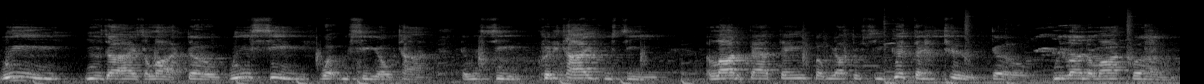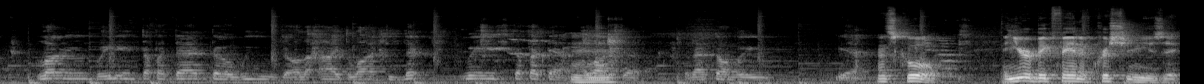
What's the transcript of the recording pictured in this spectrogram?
we use our eyes a lot. So we see what we see all the time. So we see criticized, we see a lot of bad things, but we also see good things too. So we learned a lot from learning, reading, stuff like that. So we use all our eyes a lot to lip, read, stuff like that. Mm-hmm. A lot of stuff. So that's don't we, yeah. That's cool. And you're a big fan of Christian music.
